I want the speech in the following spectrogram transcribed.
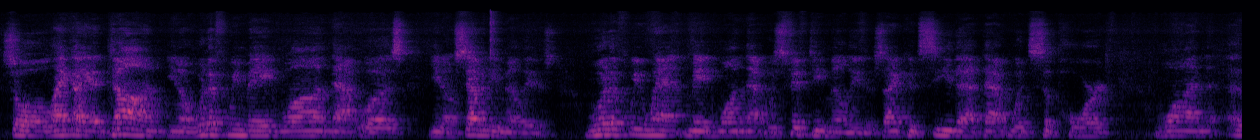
So like I had done, you know, what if we made one that was, you know, 70 milliliters? What if we went made one that was 50 milliliters? I could see that that would support one uh,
